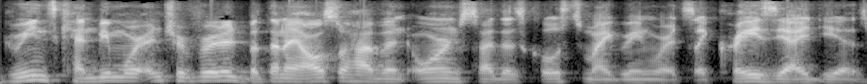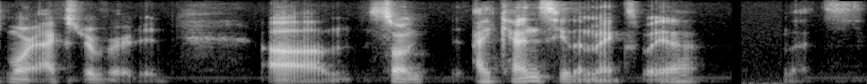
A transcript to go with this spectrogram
Greens can be more introverted, but then I also have an orange side that's close to my green, where it's like crazy ideas, more extroverted. Um, so I can see the mix, but yeah, that's.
